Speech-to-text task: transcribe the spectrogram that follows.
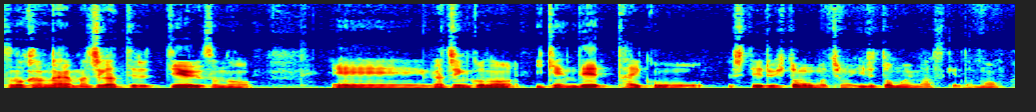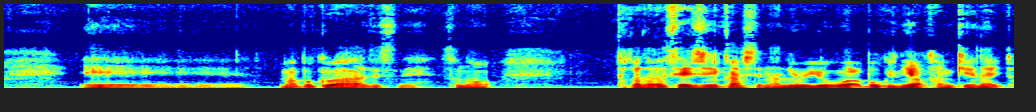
その考えは間違ってるっていう、その、えー、ガチンコの意見で対抗している人ももちろんいると思いますけども、えー、まあ僕はですね、その、高田が政治に関して何を言おうは僕には関係ないと。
